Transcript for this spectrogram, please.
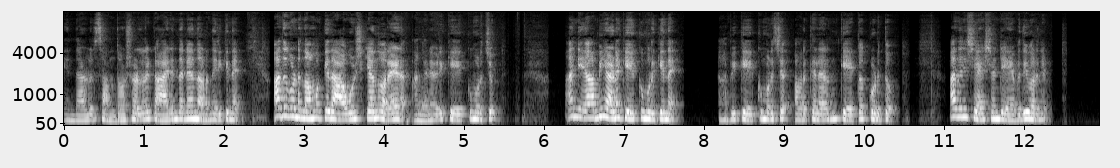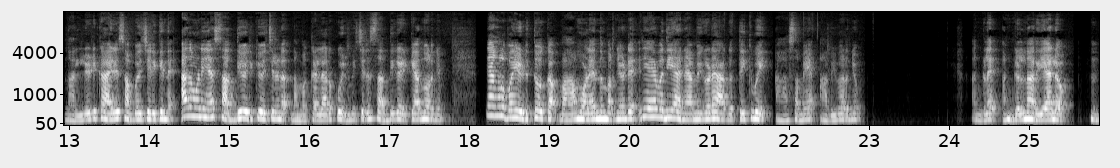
എന്താണ് ഒരു സന്തോഷമുള്ളൊരു കാര്യം തന്നെ നടന്നിരിക്കുന്നത് അതുകൊണ്ട് നമുക്കിത് ആഘോഷിക്കാന്ന് പറയണം. അങ്ങനെ ഒരു കേക്ക് മുറിച്ചു. അനി അബിയാണ് കേക്ക് മുറിക്കുന്നത് അബി കേക്ക് മുറിച്ച് അവർക്കെല്ലാവർക്കും കേക്ക് കൊടുത്തു. അതിനുശേഷം രേവതി പറഞ്ഞു നല്ലൊരു കാര്യം സംഭവിച്ചിരിക്കുന്നത് അതുകൊണ്ട് ഞാൻ സദ്യ ഒരുക്കി വെച്ചിട്ടുണ്ട്. നമുക്ക് എല്ലാവർക്കും ഒരുമിച്ചിട്ട് സദ്യ കഴിക്കാന്ന് പറഞ്ഞു. ഞങ്ങൾ പോയി എടുത്തു വെക്കാം. വാ മോളെ എന്ന് പറഞ്ഞുകൊണ്ട് രേവതി അനാമികയുടെ അകത്തേക്ക് പോയി. ആ സമയം അഭി പറഞ്ഞു. അങ്കിളെ അങ്കിളിന് അറിയാലോ ഉം,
